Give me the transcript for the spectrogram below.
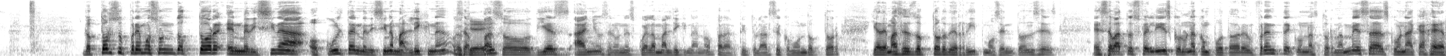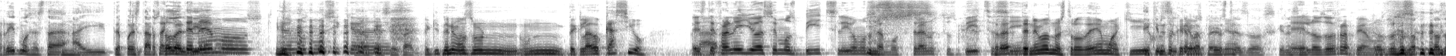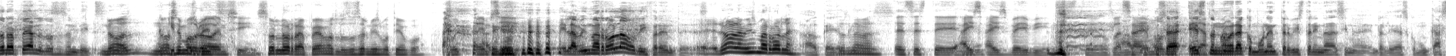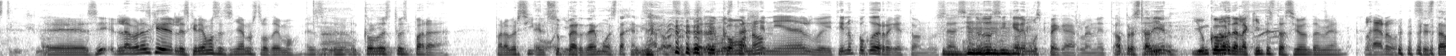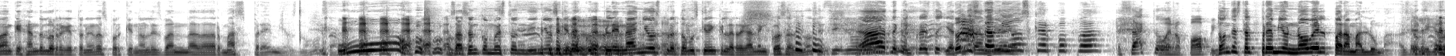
Doctor Supremo es un doctor en medicina oculta, en medicina maligna. O sea, pasó 10 años en una escuela maligna, ¿no? Para titularse como un doctor. Y además es doctor de ritmos. Entonces, ese vato es feliz con una computadora enfrente, con unas tornamesas, con una caja de ritmos. Está ahí, te puede estar pues todo aquí el día. tenemos, aquí tenemos música. Que sí, exacto. Aquí tenemos un, un teclado Casio. Este, Claro. Fran y yo hacemos beats, le íbamos a mostrar nuestros beats así. Tenemos nuestro demo aquí. ¿Y quién es el que rapea ustedes dos? ¿Quién es Eh, el- los dos rapeamos. Los dos. Los, rapean, los dos hacen beats. No, no Aquí hacemos puro beats. MC. Solo rapeamos los dos al mismo tiempo. MC. ¿Y la misma rola o diferente? Eh, no, la misma rola. Ah, ok, Entonces ok. nada más. Es este Ice Ice Baby. Este, nos la Ah. O sea, esto no era como una entrevista ni nada, sino en realidad es como un casting. ¿no? Eh, sí, la verdad es que les queríamos enseñar nuestro demo. Es, Ah, eh, todo esto es para, para ver si. el oye, super demo está genial. así. Pero Demo ¿Cómo está no? genial, güey. Tiene un poco de reggaetón. O sea, sí, nosotros sí queremos pegar, la neta. No, pero está sea, bien. Y un cover No. de la quinta estación también. Claro. Se estaban quejando los reggaetoneros porque no les van a dar más premios, ¿no? O sea, ¡Uh! o sea, son como estos niños que no cumplen años, pero todos quieren que le regalen cosas, ¿no? ah, te compré esto y a ti ¿Dónde está también. mi Oscar, papá? Exacto. Bueno, Poppy. ¿Dónde está el premio Nobel para Maluma? Es lo que yo,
